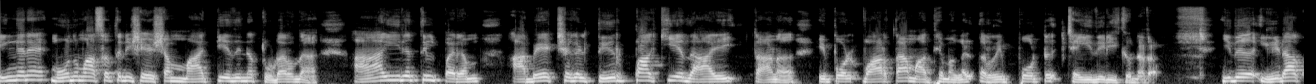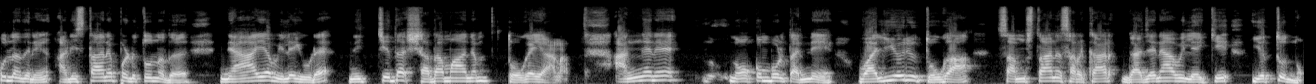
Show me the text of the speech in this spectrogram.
ഇങ്ങനെ മൂന്ന് മാസത്തിന് ശേഷം മാറ്റിയതിനെ തുടർന്ന് ആയിരത്തിൽ പരം അപേക്ഷകൾ തീർപ്പാക്കിയതായിട്ടാണ് ഇപ്പോൾ വാർത്താമാധ്യമങ്ങൾ റിപ്പോർട്ട് ചെയ്തിരിക്കുന്നത്. ഇത് ഈടാക്കുന്നതിന് അടിസ്ഥാനപ്പെടുത്തുന്നത് ന്യായവിലയുടെ നിശ്ചിത ശതമാനം തുകയാണ്. അങ്ങനെ നോക്കുമ്പോൾ തന്നെ വലിയൊരു തുക സംസ്ഥാന സർക്കാർ ഖജനാവിലേക്ക് എത്തുന്നു.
